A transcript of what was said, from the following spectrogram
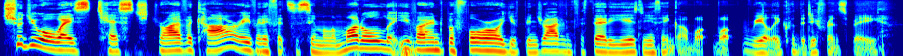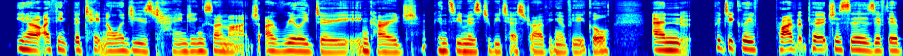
Should you always test drive a car, even if it's a similar model that you've owned before or you've been driving for 30 years and you think, oh, what, what really could the difference be? You know, I think the technology is changing so much. I really do encourage consumers to be test driving a vehicle. And particularly private purchases, if they're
